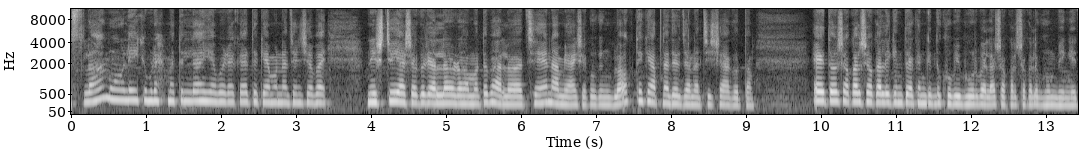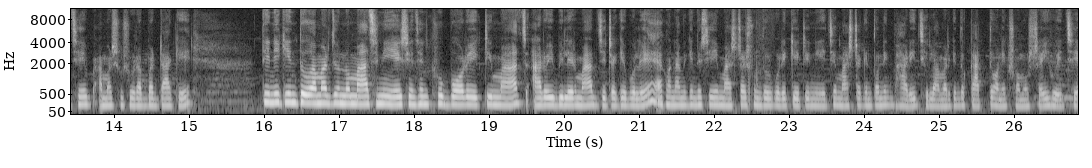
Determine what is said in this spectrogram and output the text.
আসসালামু আলাইকুম রহমতুল্লাহ আবরাকাত কেমন আছেন সবাই? নিশ্চয়ই আশা করি আল্লাহর রহমতে ভালো আছেন। আমি আয়সা কুকিং ব্লগ থেকে আপনাদের জানাচ্ছি স্বাগতম। এই তো সকাল সকালে কিন্তু, এখন কিন্তু খুবই ভোরবেলা, সকাল সকালে ঘুম ভেঙেছে। আমার শ্বশুর আব্বার ডাকে। তিনি কিন্তু আমার জন্য মাছ নিয়ে এসেছেন। খুব বড় একটি মাছ আর ওই বিলের মাছ যেটাকে বলে। এখন আমি কিন্তু সেই মাছটা সুন্দর করে কেটে নিয়েছি। মাছটা কিন্তু অনেক ভারী ছিল, আমার কিন্তু কাটতে অনেক সমস্যাই হয়েছে।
